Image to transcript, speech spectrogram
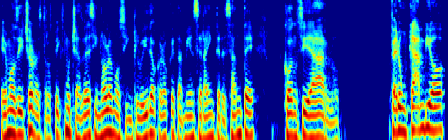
hemos dicho nuestros picks muchas veces y no lo hemos incluido, creo que también será interesante considerarlo. Fer, un cambio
